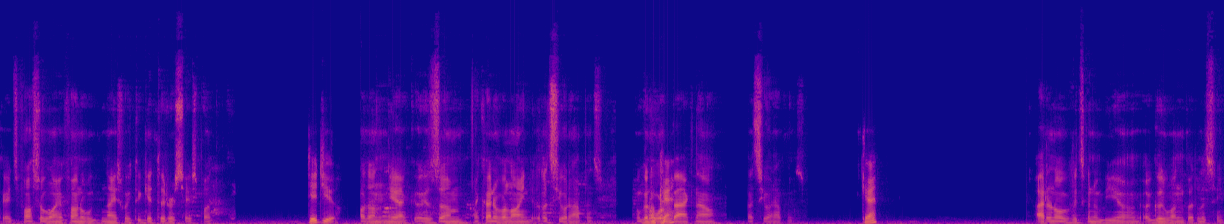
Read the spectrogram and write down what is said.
Okay, it's possible I found a nice way to get to their safe spot. Did you? Hold on, yeah, because um, I kind of aligned. Let's see what happens. I'm gonna Okay. work back now. Let's see what happens. Okay. I don't know if it's gonna be a, a good one, but let's see.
